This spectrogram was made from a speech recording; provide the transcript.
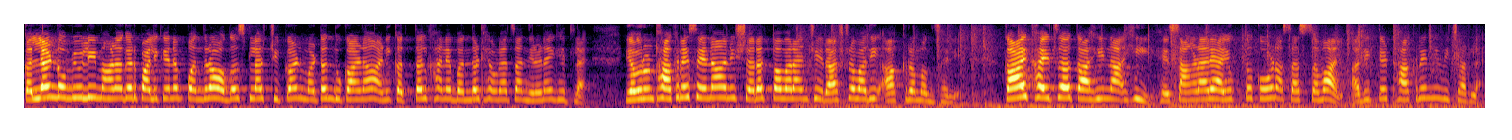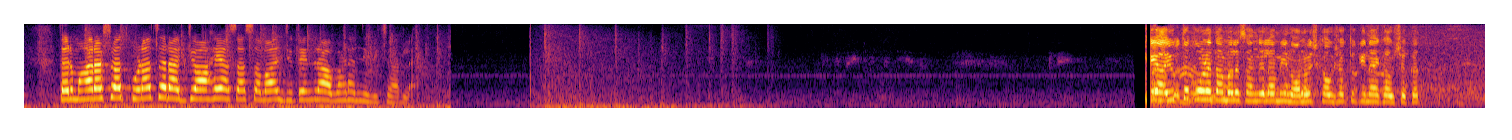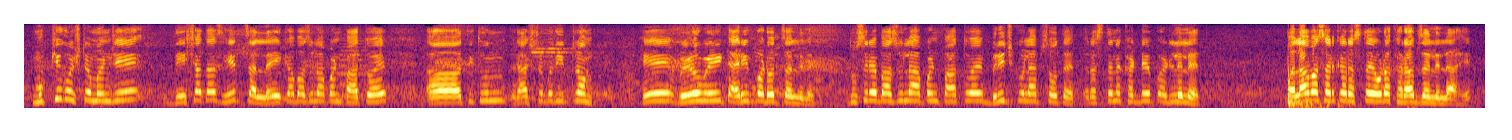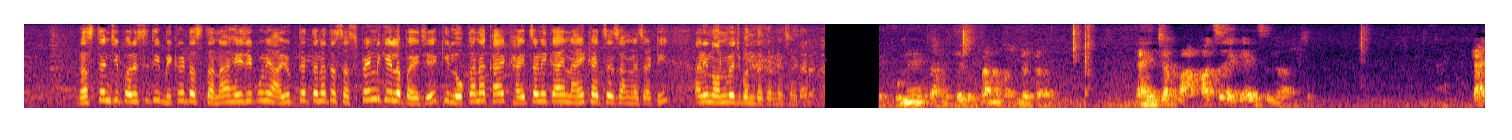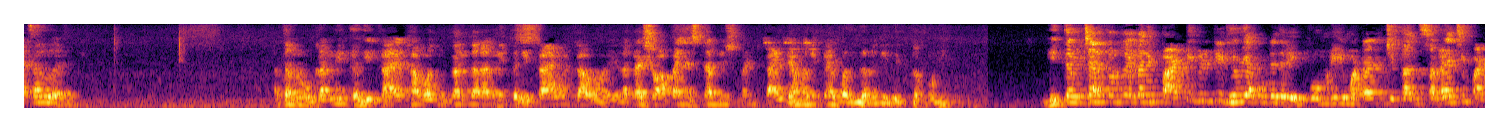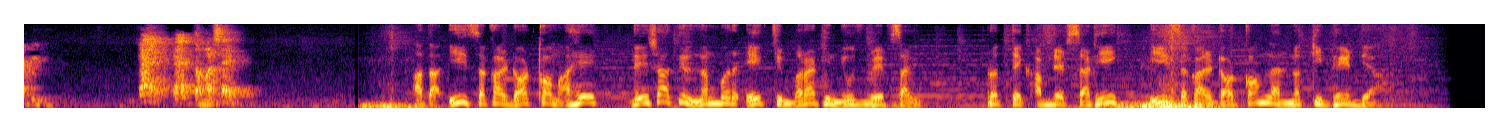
कल्याण डोंबिवली महानगरपालिकेनं पंधरा ऑगस्टला चिकन मटन दुकानं आणि कत्तलखाने बंद ठेवण्याचा निर्णय घेतलाय. यावरून ठाकरे सेना आणि शरद पवारांची राष्ट्रवादी आक्रमक झाली काय खायचं काही नाही हे सांगणारे आयुक्त कोण असा सवाल आदित्य ठाकरेंनी विचारलाय. तर महाराष्ट्रात कुणाचं राज्य आहे असा सवाल जितेंद्र आव्हाडांनी विचारलाय. आयुक्त कोण आहेत? आम्हाला सांगायला मी नॉनव्हेज खाऊ शकतो की नाही खाऊ शकत? मुख्य गोष्ट म्हणजे देशात आज हेच चाललं आहे एका बाजूला आपण पाहतोय तिथून राष्ट्रपती ट्रम्प हे वेळोवेळी टॅरिफ वाढवत चाललेले आहेत. दुसऱ्या बाजूला आपण पाहतोय ब्रिज कोलॅप्स होत आहेत. रस्त्यानं खड्डे पडलेले आहेत. पलावासारखा रस्ता एवढा खराब झालेला आहे. रस्त्यांची परिस्थिती बिकट असताना हे जे कोणी आयुक्त आहेत त्यांना तर सस्पेंड केलं पाहिजे की लोकांना काय खायचं आणि काय नाही खायचं सांगण्यासाठी आणि नॉनव्हेज बंद करण्यासाठी. पुणे दुकानं बंद करत. त्यांच्या बापाचं आहे काय सगळं काय चालू आहे? आता लोकांनी कधी काय खावं दुकानदारांनी कधी काय विकावं याला काय शॉप अँड एस्टॅब्लिशमेंट कायद्यामध्ये काय बंधन दिलीत का कोणी? मी तर विचार करतो एखादी पार्टी बिर्टी ठेवूया कुठेतरी. कोंबडी मटण चिकन सगळ्याची पार्टी काय? काय तमाशा आहे? आता ई सकाळ डॉट कॉम आहे देशातील नंबर एक ची मराठी न्यूज वेबसाईट प्रत्येक अपडेटसाठी ई सकाळ डॉट कॉम ला नक्की भेट द्या.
